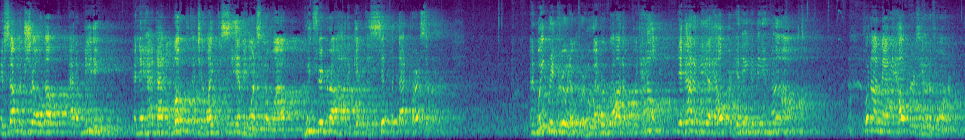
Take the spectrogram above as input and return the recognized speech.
If someone showed up at a meeting and they had that look that you like to see every once in a while, we'd figure out how to get to sit with that person. And we'd recruit them for whoever brought them. We'd help. You got to be a helper. You need to be involved. Put on that helper's uniform.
